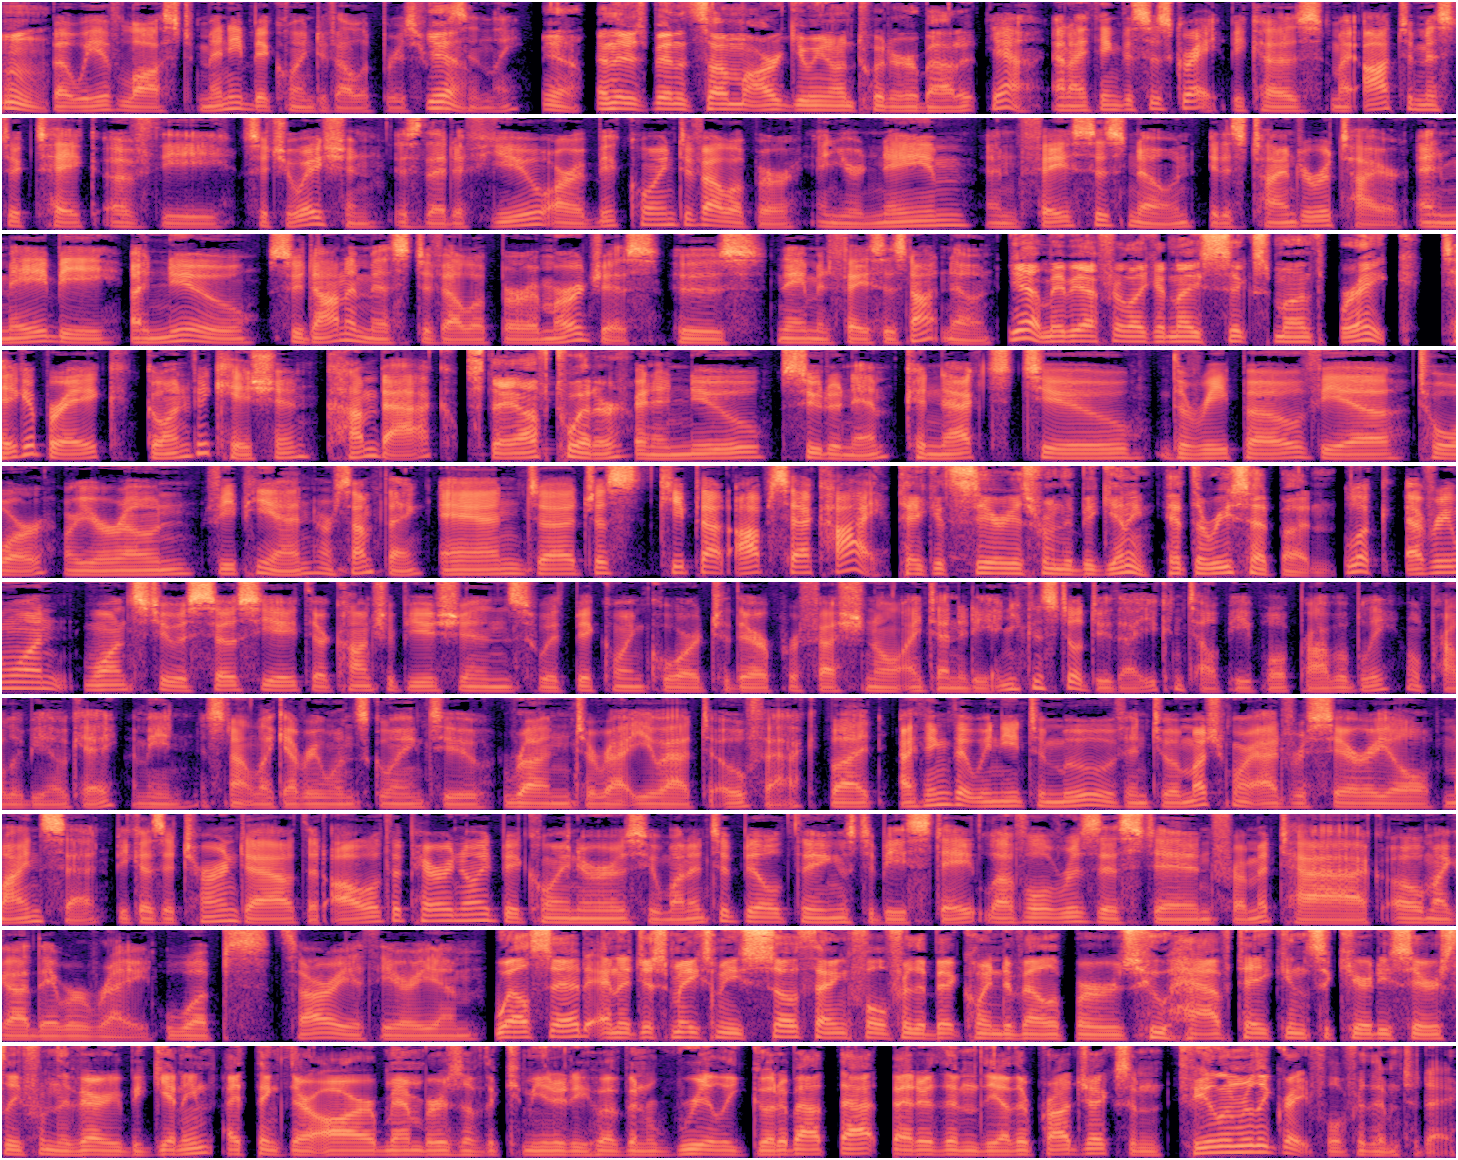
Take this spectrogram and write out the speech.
Mm. But we have lost many Bitcoin developers yeah, recently. Yeah. And there's been some arguing on Twitter about it. Yeah. And I think this is great because my optimistic take of the situation is that if you are a Bitcoin developer and your name and face is known, it is time to retire. And maybe a new pseudonymous developer emerges whose name and face is not known. Yeah. Maybe after like a nice six month break. Take a break, go on vacation, come back, stay off Twitter, and a new pseudonym, connect to the repo via Tor or your own own VPN or something and uh, just keep that OPSEC high. Take it serious from the beginning. Hit the reset button. Look, everyone wants to associate their contributions with Bitcoin Core to their professional identity. And you can still do that. You can tell people probably. It'll probably be okay. I mean, it's not like everyone's going to run to rat you out to OFAC. But I think that we need to move into a much more adversarial mindset because it turned out that all of the paranoid Bitcoiners who wanted to build things to be state level resistant from attack, oh my God, they were right. Whoops. Sorry Sorry, Ethereum. Well said. And it just makes me so thankful for the Bitcoin developers who have taken security seriously from the very beginning. I think there are members of the community who have been really good about that, better than the other projects, and feeling really grateful for them today.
